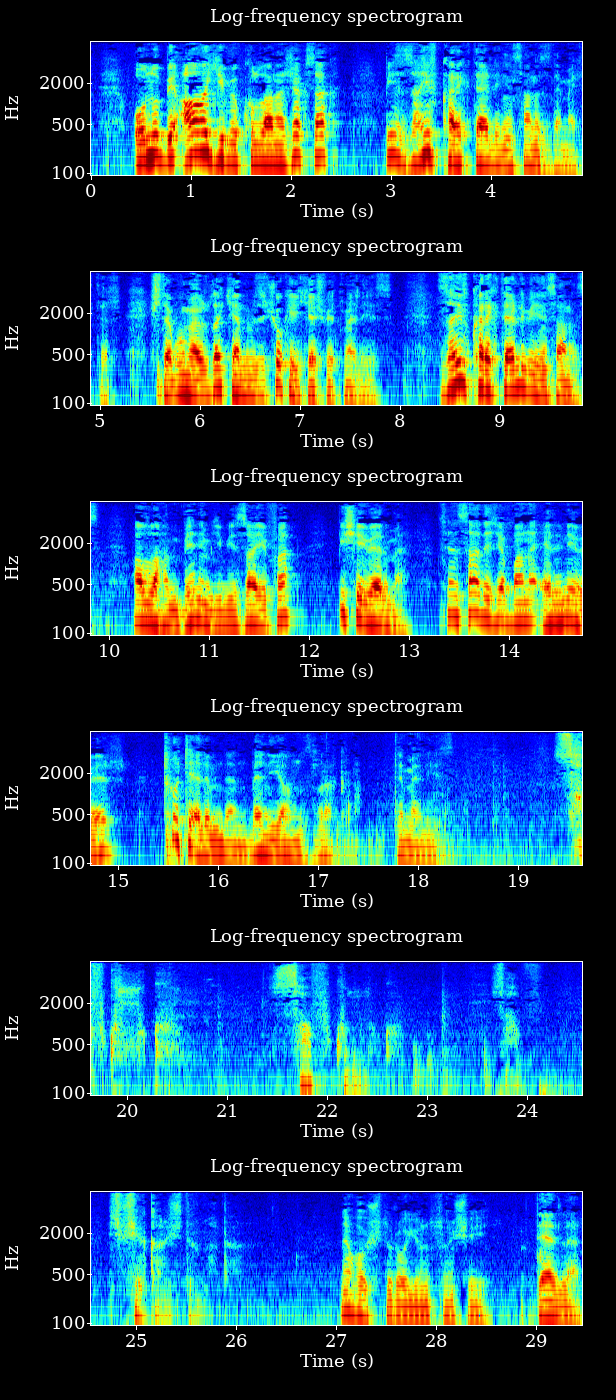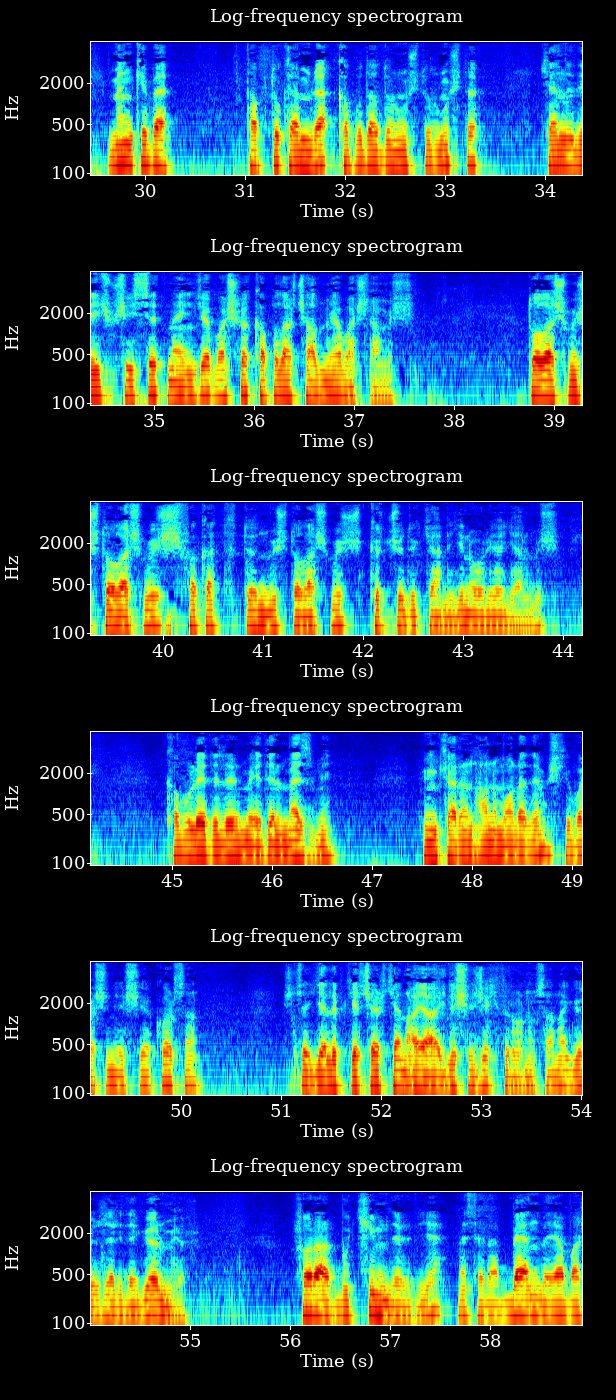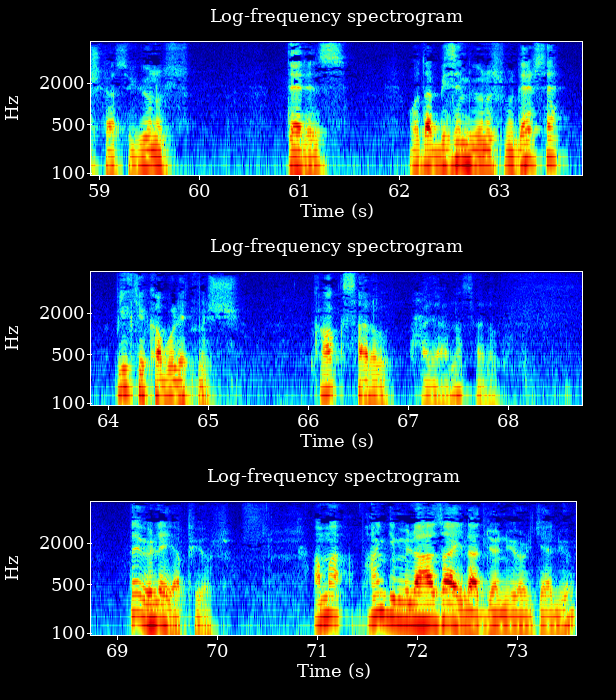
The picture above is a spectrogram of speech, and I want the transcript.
onu bir ağ gibi kullanacaksak, biz zayıf karakterli insanız demektir. İşte bu mevzuda kendimizi çok iyi keşfetmeliyiz. Zayıf karakterli bir insanız. Allah'ım benim gibi zayıfa bir şey verme. Sen sadece bana elini ver, tut elimden, beni yalnız bırakma demeliyiz. Saf kulluk. Saf kulluk. Hiçbir şey karıştırmadan. Ne hoştur o Yunus'un şeyi derler. Menkibe Tapduk Emre kapıda durmuş durmuş da kendi de hiçbir şey hissetmeyince başka kapılar çalmaya başlamış. Dolaşmış dolaşmış fakat dönmüş dolaşmış Kürtçü dükkanı yine oraya gelmiş. Kabul edilir mi edilmez mi? Hünkârın hanım ona demiş ki başını eşiğe korsan işte gelip geçerken ayağı ilişecektir onun sana gözleri de görmüyor. Sorar bu kimdir diye mesela ben veya başkası Yunus deriz. O da bizim Yunus mu derse bil ki kabul etmiş. Kalk sarıl ayağına sarıl. Ve öyle yapıyor. Ama hangi mülahazayla dönüyor geliyor?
